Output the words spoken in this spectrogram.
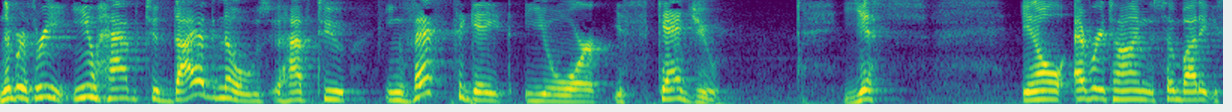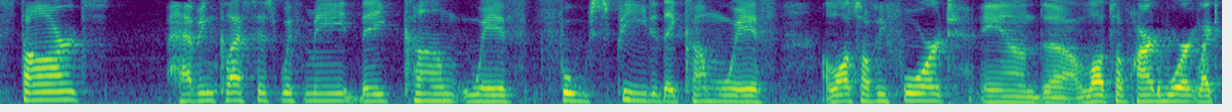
Number three, you have to diagnose, you have to investigate your schedule. Yes, you know, every time somebody starts having classes with me, they come with full speed, they come with lots of effort and uh, lots of hard work. Like,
